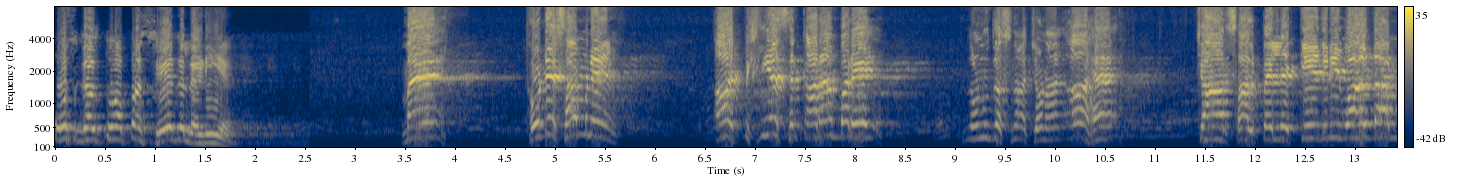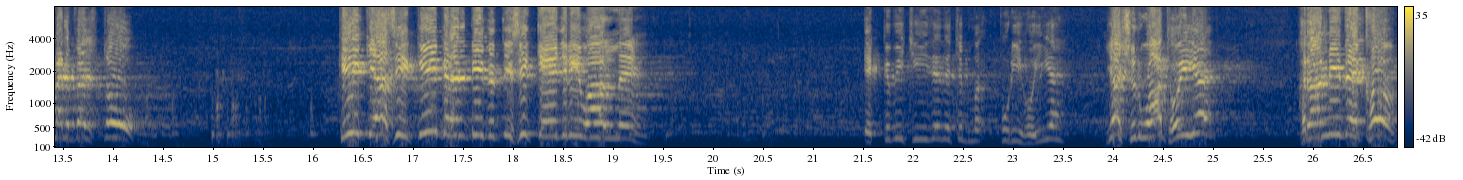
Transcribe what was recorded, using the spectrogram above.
ਉਸ ਗੱਲ ਤੋਂ ਆਪਾਂ ਸੇਧ ਲੈਣੀ ਹੈ। ਮੈਂ ਤੁਹਾਡੇ ਸਾਹਮਣੇ ਆ ਪਿਛਲੀਆਂ ਸਰਕਾਰਾਂ ਬਾਰੇ ਤੁਹਾਨੂੰ ਦੱਸਣਾ ਚਾਹਣਾ ਆ ਹੈ 4 ਸਾਲ ਪਹਿਲੇ ਕੇਜਰੀਵਾਲ ਦਾ ਮੈਨੀਫੈਸਟੋ। ਕੀ ਕਿਹਾ ਸੀ? ਕੀ ਗਰੰਟੀ ਦਿੱਤੀ ਸੀ ਕੇਜਰੀਵਾਲ ਨੇ? ਇੱਕ ਵੀ ਚੀਜ਼ ਇਹਦੇ ਚ ਪੂਰੀ ਹੋਈ ਹੈ ਜਾਂ ਸ਼ੁਰੂਆਤ ਹੋਈ ਹੈ? ਹੈਰਾਨੀ ਦੇਖੋ।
